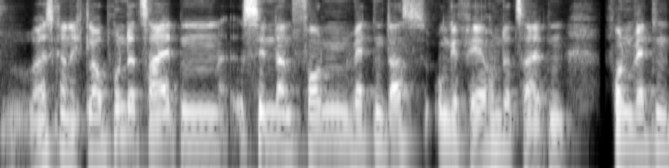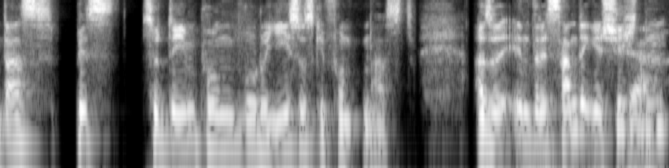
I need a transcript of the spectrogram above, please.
weiß gar nicht, ich glaube 100 Seiten sind dann von Wetten das, ungefähr 100 Seiten, von Wetten das bis zu dem Punkt, wo du Jesus gefunden hast. Also interessante Geschichten.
